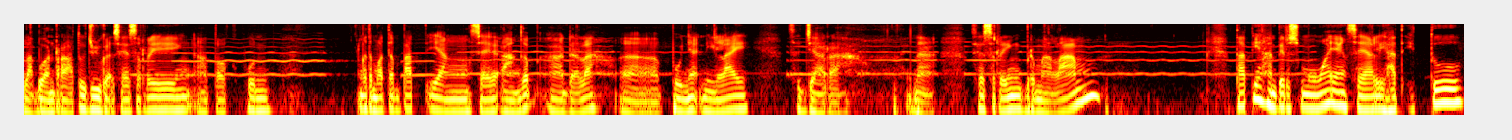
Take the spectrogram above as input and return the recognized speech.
Pelabuhan Ratu juga saya sering ataupun tempat-tempat yang saya anggap adalah uh, punya nilai sejarah. Nah, saya sering bermalam, tapi hampir semua yang saya lihat itu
